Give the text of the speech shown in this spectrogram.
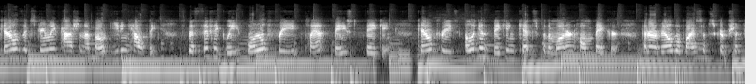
Carol is extremely passionate about eating healthy, specifically oil free, plant based baking. Carol creates elegant baking kits for the modern home baker that are available by subscription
